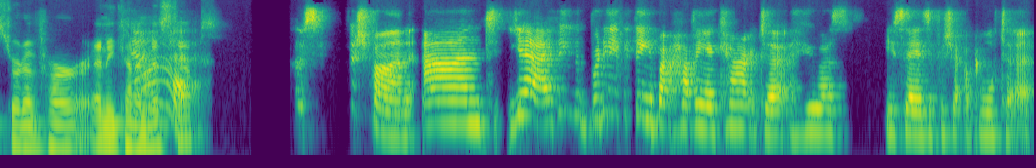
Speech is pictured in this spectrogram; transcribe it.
Sort of her any kind yeah. of missteps? It was fun, and yeah, I think the brilliant thing about having a character who, as you say, is a fish out of water,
